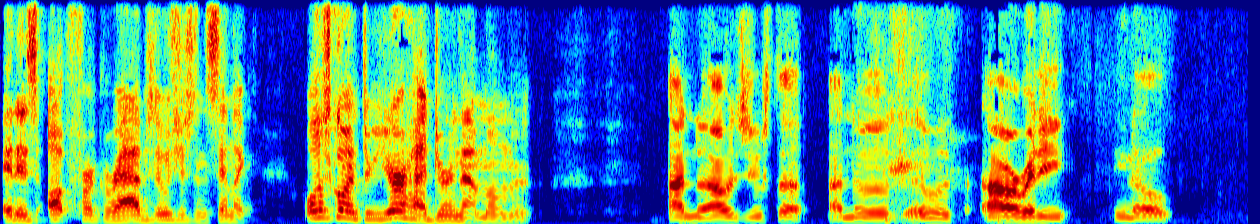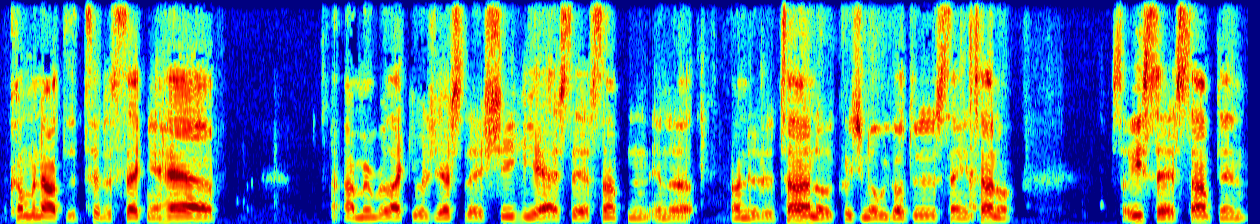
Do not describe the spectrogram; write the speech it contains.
It is up for grabs. It was just insane. Like, what was going through your head during that moment? I knew I was juiced up. I knew it was, it was I already, you know, coming out the, to the second half. I remember like it was yesterday. Sheehey had said something in the under the tunnel because you know we go through the same tunnel. So he said something.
